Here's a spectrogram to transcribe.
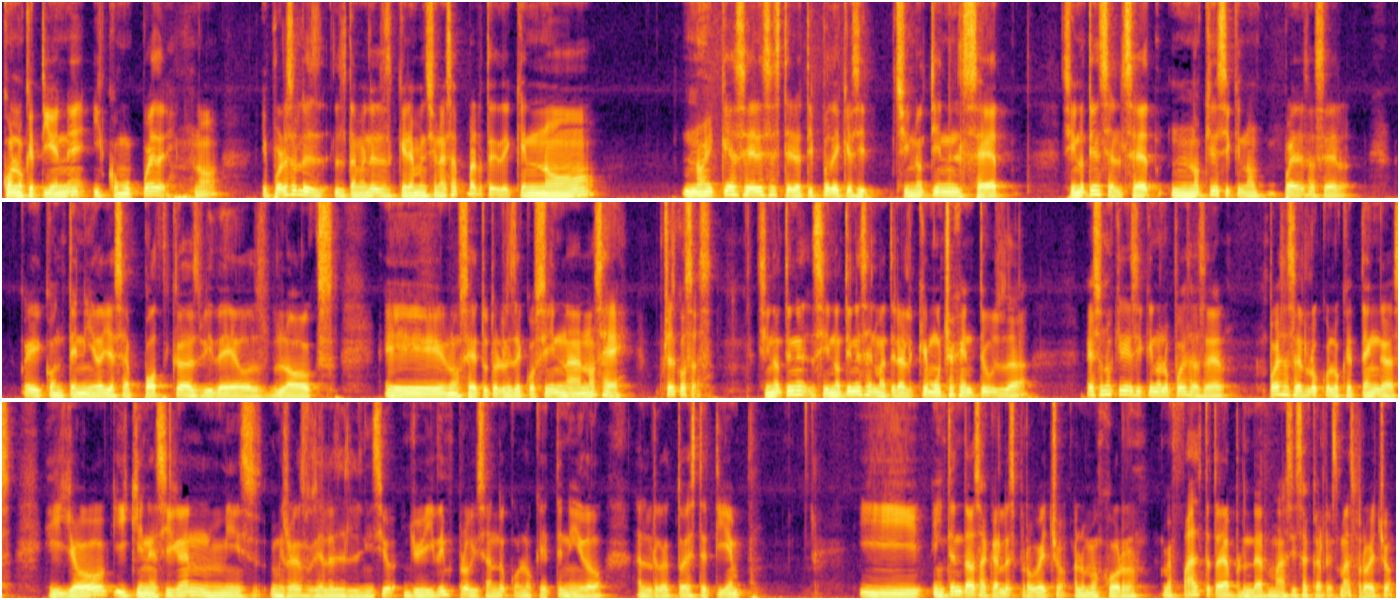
con lo que tiene y como puede, ¿no? Y por eso les, también les quería mencionar esa parte de que no, no hay que hacer ese estereotipo de que si, si no tiene el set, si no tienes el set, no quiere decir que no puedes hacer eh, contenido, ya sea podcast, videos, vlogs, eh, no sé, tutoriales de cocina, no sé muchas cosas. Si no, tienes, si no tienes el material que mucha gente usa, eso no quiere decir que no lo puedes hacer. Puedes hacerlo con lo que tengas. Y yo y quienes sigan mis, mis redes sociales desde el inicio, yo he ido improvisando con lo que he tenido a lo largo de todo este tiempo. Y he intentado sacarles provecho. A lo mejor me falta todavía aprender más y sacarles más provecho.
